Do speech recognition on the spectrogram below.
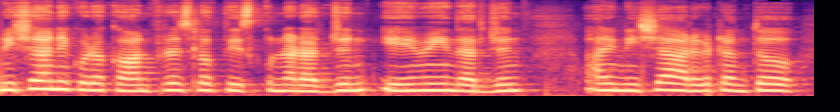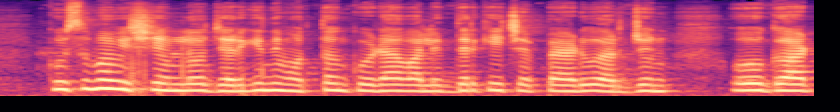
నిషాని కూడా కాన్ఫరెన్స్లోకి తీసుకున్నాడు అర్జున్. ఏమైంది అర్జున్? అని నిషా అడగటంతో కుసుమ విషయంలో జరిగింది మొత్తం కూడా వాళ్ళిద్దరికీ చెప్పాడు అర్జున్. ఓ గాడ్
